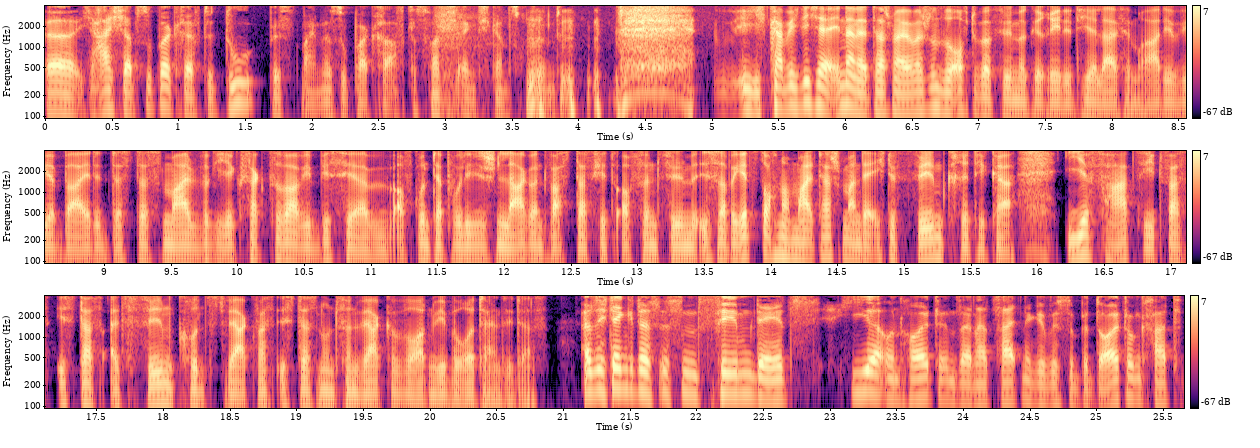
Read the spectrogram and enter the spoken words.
äh, ja, ich habe Superkräfte, du bist meine Superkraft. Das fand ich eigentlich ganz rührend. ich kann mich nicht erinnern, Herr Taschmann, wir haben schon so oft über Filme geredet hier live im Radio, wir beide, dass das mal wirklich exakt so war wie bisher aufgrund der politischen Lage und was das jetzt auch für ein Film ist. Aber jetzt doch nochmal Taschmann, der echte Filmkritiker. Ihr Fazit, was ist das als Filmkunstwerk? Was ist das nun für ein Werk geworden? Wie beurteilen Sie das? Also ich denke, das ist ein Film, der jetzt hier und heute in seiner Zeit eine gewisse Bedeutung hat.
